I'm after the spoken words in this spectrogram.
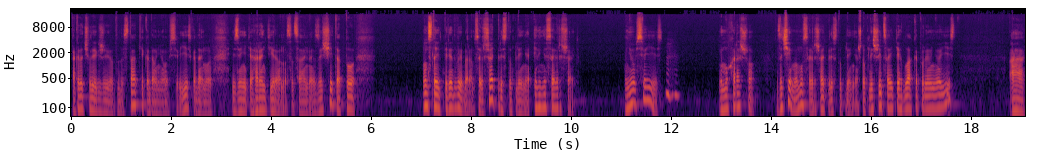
А когда человек живет в достатке, когда у него все есть, когда ему, извините, гарантирована социальная защита, то он стоит перед выбором совершать преступление или не совершать. У него все есть. Угу. Ему хорошо. Зачем ему совершать преступление? Чтобы лишиться этих благ, которые у него есть? А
